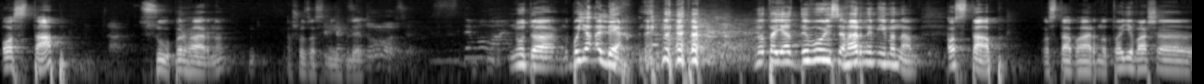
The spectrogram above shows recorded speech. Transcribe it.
Остап? Супер, гарно. А що за сміх, блядь? Ну да. Ну, бо я Олег. ну та я дивуюся гарним іменам. Остап. Остап гарно, то є ваша е,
